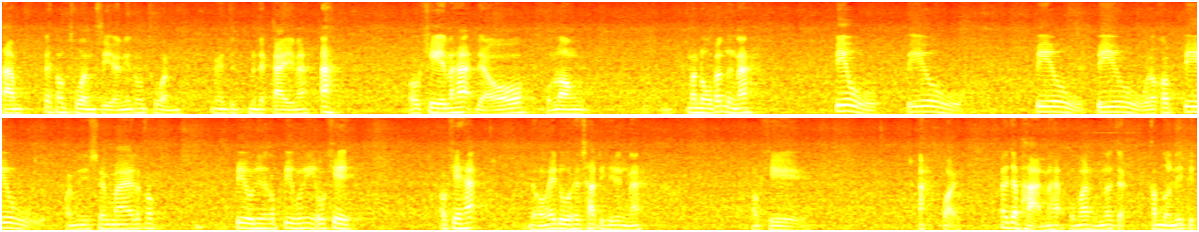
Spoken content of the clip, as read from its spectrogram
ตามไม่ต้องทวนสิอันนี้ต้องทวนมันจะมันจะไกลนะอะโอเคนะฮะ เดี๋ยวผมลองมโนแป๊บหนึ่งนะ ปิ้ว ปิ้ว ปิ้ว ปิ้ว แล้วก็ปิ้ว อันนี้ใช่ไหมแล้วก็ปิ้วนี่แล้วก็ปิ้วนี่ โอเค โอเคฮะ เดี๋ยวผมให้ดูชัดๆอีกทีหนึ่งนะ โอเค อะ ปล่อย น่าจะผ่านนะฮะ ผมว่าผมน่าจะคำนวณได้ผิด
